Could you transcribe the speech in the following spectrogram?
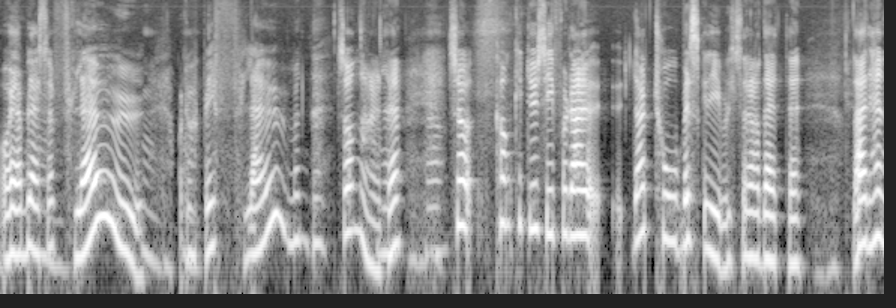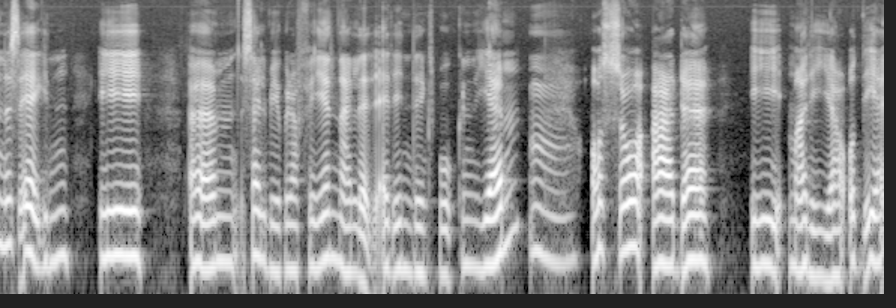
Og jeg ble så flau. Og du blir flau, men sånn er det. Så kan ikke du si, for det er, det er to beskrivelser av dette. Det er hennes egen i um, selvbiografien, eller erindringsboken, 'Hjem'. Og så er det i Maria. Og de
